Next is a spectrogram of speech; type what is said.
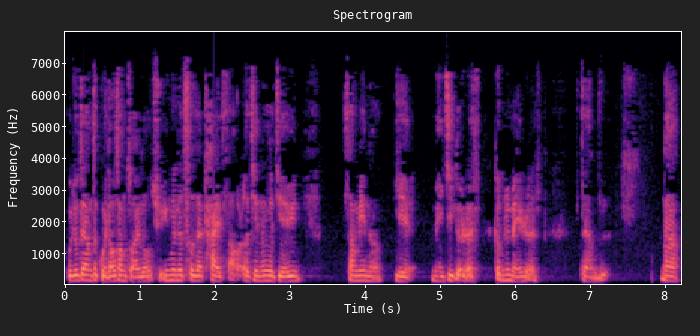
我就这样在轨道上走来走去，因为那车在太少了，而且那个捷运上面呢也没几个人，根本就没人这样子。那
